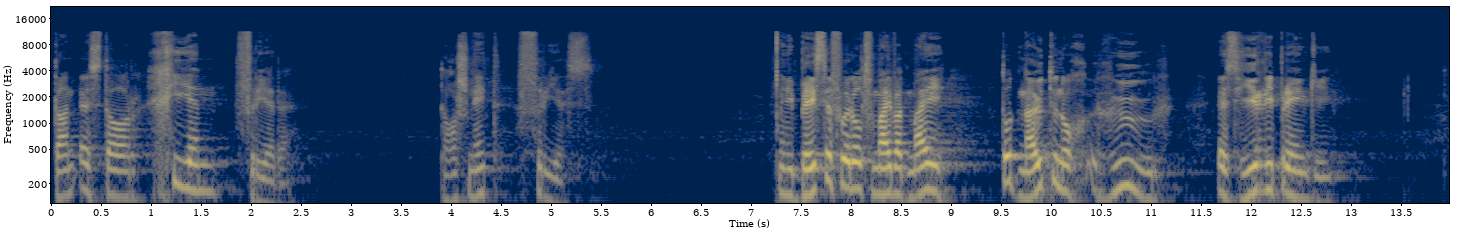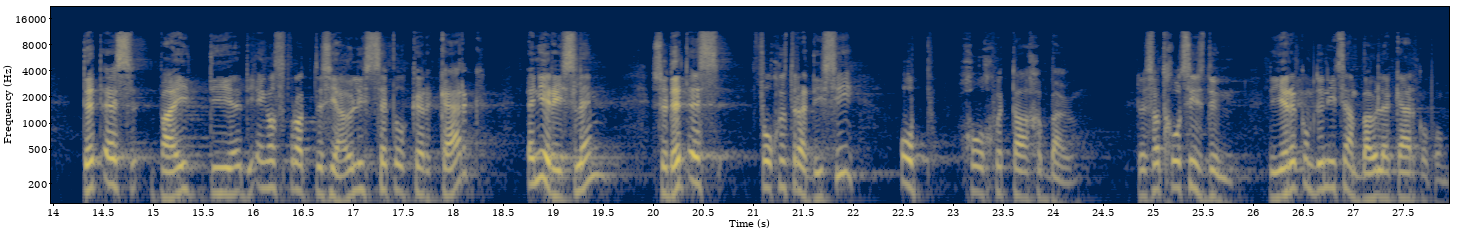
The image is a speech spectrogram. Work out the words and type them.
dan is daar geen vrede. Daar's net vrees. En die beste voorbeeld vir my wat my tot nou toe nog roer, is hierdie prentjie. Dit is by die die Engels praat dis die Holy Sepulchre kerk in Jerusalem. So dit is volgens tradisie op Golgotha gebou. Dis wat godsdiens doen. Die Here kom doen iets aan bou 'n kerk op hom.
